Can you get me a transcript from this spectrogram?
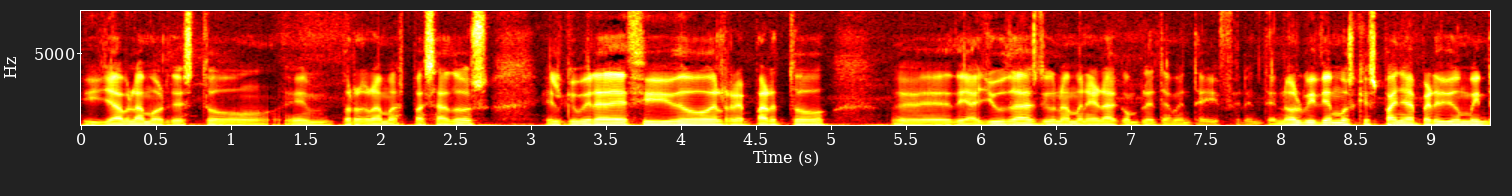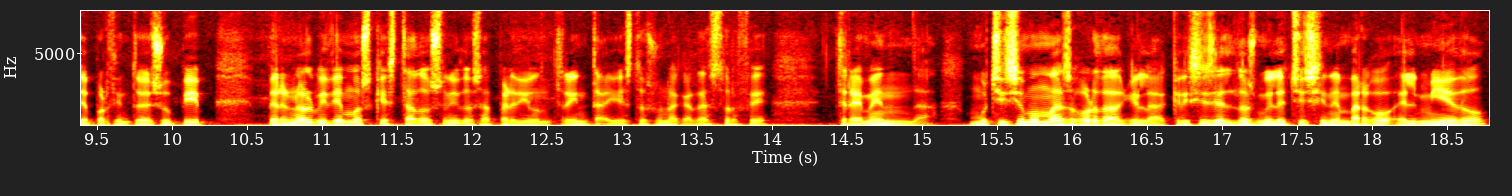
y ya hablamos de esto en programas pasados, el que hubiera decidido el reparto eh, de ayudas de una manera completamente diferente. No olvidemos que España ha perdido un 20% de su PIB, pero no olvidemos que Estados Unidos ha perdido un 30% y esto es una catástrofe tremenda, muchísimo más gorda que la crisis del 2008 y sin embargo el miedo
